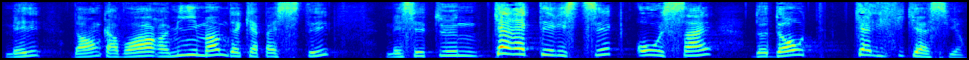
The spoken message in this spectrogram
mais donc avoir un minimum de capacité, mais c'est une caractéristique au sein de d'autres qualifications.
